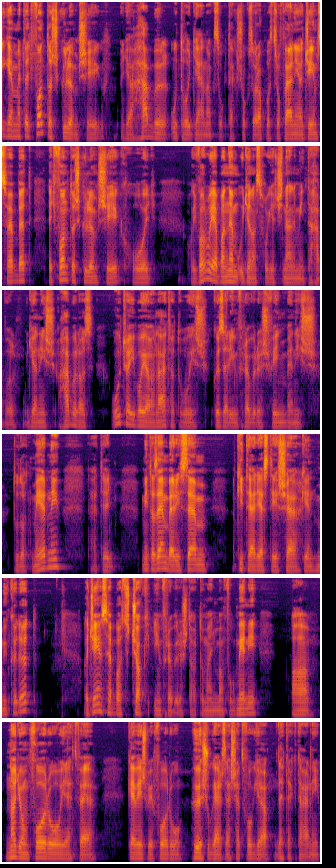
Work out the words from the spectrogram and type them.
Igen, mert egy fontos különbség, ugye a Hubble utódjának szokták sokszor apostrofálni a James Webb-et, egy fontos különbség, hogy, hogy valójában nem ugyanazt fogja csinálni, mint a Hubble. Ugyanis a Hubble az ultraibolya látható és közeli infravörös fényben is tudott mérni, tehát egy, mint az emberi szem kiterjesztéseként működött. A James Webb az csak infravörös tartományban fog mérni, a nagyon forró, illetve kevésbé forró hősugárzását fogja detektálni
